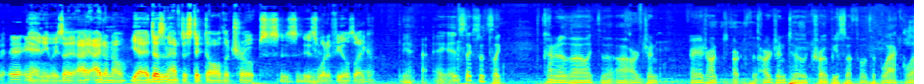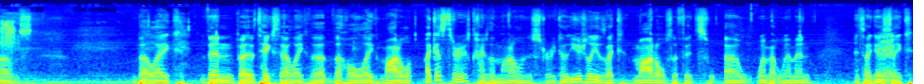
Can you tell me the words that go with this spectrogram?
I- I- anyways. I, I I don't know. Yeah, it doesn't have to stick to all the tropes. Is is what it feels like. Yeah, I- it sticks with like kind of the like the uh, Argent, Argent, Ar- the Argento tropey stuff of the black gloves, but like then but it takes out like the the whole like model. I guess there is kind of the model industry because usually it's like models if it's uh women about women, and so I guess Right. like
